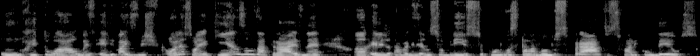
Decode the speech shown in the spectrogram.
um ritual, mas ele vai desmistificar. Olha só, é 500 anos atrás, né? ah, ele já estava dizendo sobre isso. Quando você está lavando os pratos, fale com Deus.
